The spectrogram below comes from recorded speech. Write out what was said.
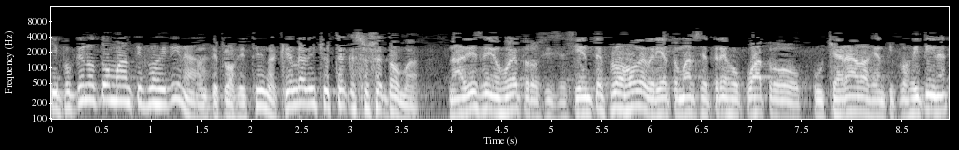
¿Y por qué no toma antiflogitina? Antiflogistina. ¿Quién le ha dicho a usted que eso se toma? Nadie, señor juez, pero si se siente flojo debería tomarse tres o cuatro cucharadas de antiflogitina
